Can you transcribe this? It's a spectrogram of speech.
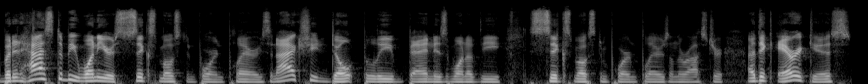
but it has to be one of your six most important players. And I actually don't believe Ben is one of the six most important players on the roster. I think Eric is.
